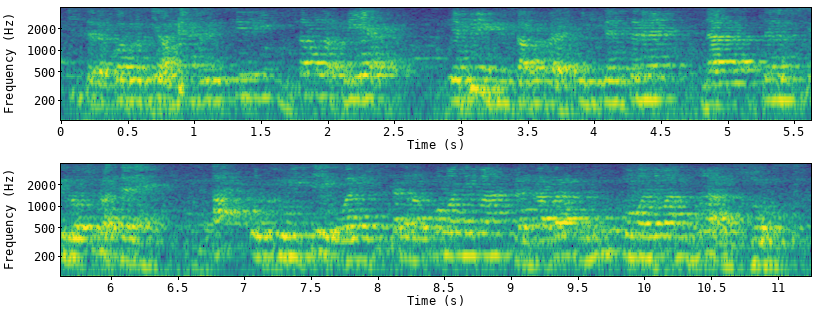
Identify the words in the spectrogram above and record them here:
ti tere ko ti a mbiri siri i sa la prière et puis il sa père il tene tene na tene sur le sur tene ah, a autorité wala sur sa commandement ka ka ba mu commandement mu na zone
